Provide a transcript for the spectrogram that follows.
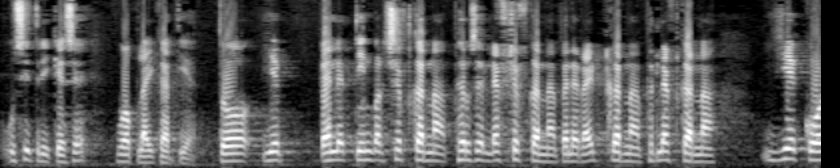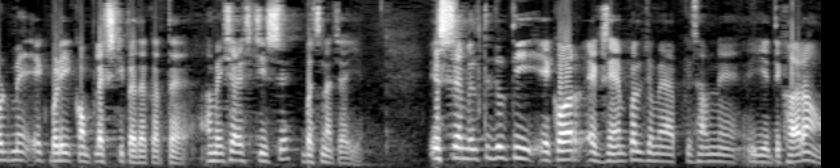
اسی طریقے سے وہ اپلائی کر دیا۔ تو یہ پہلے تین بار شفٹ کرنا، پھر اسے لیفٹ شفٹ کرنا، پہلے رائٹ کرنا، پھر لیفٹ کرنا، یہ کوڈ میں ایک بڑی کمپلیکسٹی پیدا کرتا ہے۔ ہمیشہ اس چیز سے بچنا چاہیے۔ اس سے ملتی جلتی ایک اور ایگزامپل جو میں آپ کے سامنے یہ دکھا رہا ہوں۔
